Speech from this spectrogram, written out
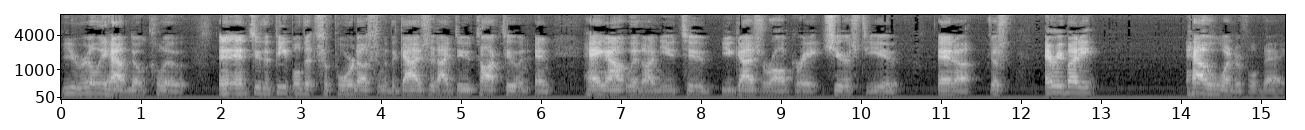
you really have no clue." And, and to the people that support us and the guys that I do talk to and, and hang out with on YouTube, you guys are all great. Cheers to you, and uh, just everybody have a wonderful day.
